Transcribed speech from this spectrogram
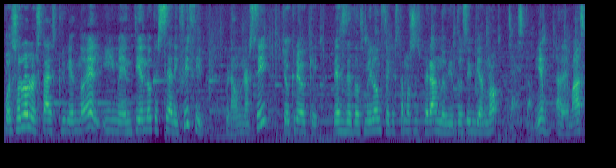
pues solo lo está escribiendo él y me entiendo que sea difícil, pero aún así yo creo que desde 2011 que estamos esperando Vientos de invierno ya está bien. Además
